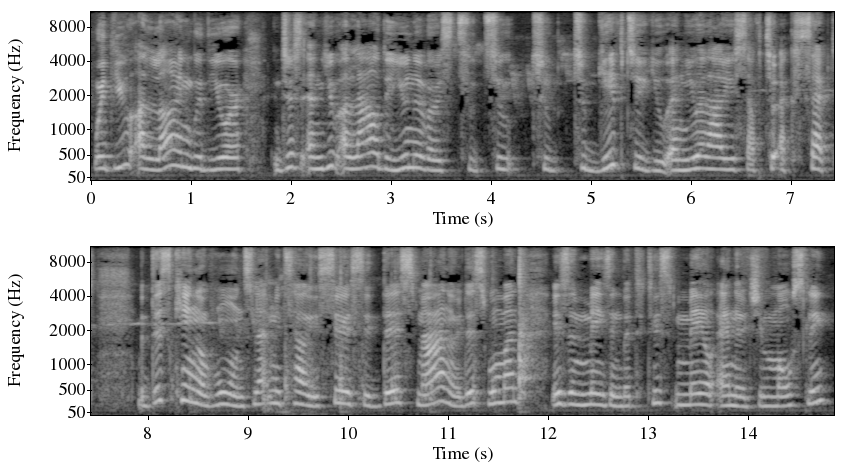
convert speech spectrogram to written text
when you align with your just and you allow the universe to to to to give to you and you allow yourself to accept but this king of wands let me tell you seriously this man or this woman is amazing but it is male energy mostly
